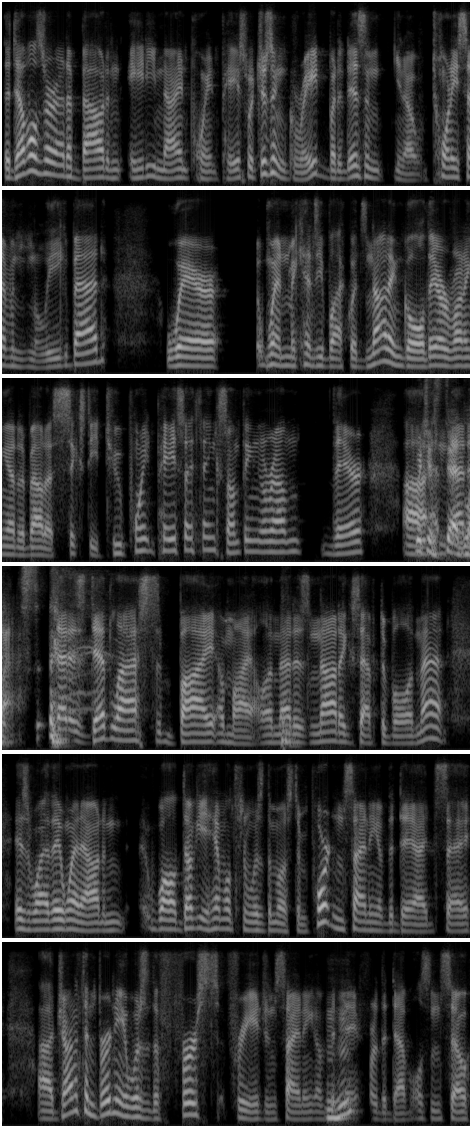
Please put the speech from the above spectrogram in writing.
the Devils are at about an 89 point pace, which isn't great, but it isn't, you know, 27 in the league bad. Where when Mackenzie Blackwood's not in goal, they are running at about a 62 point pace, I think, something around there. Uh, Which is dead that last. Is, that is dead last by a mile, and that is not acceptable. And that is why they went out. And while Dougie Hamilton was the most important signing of the day, I'd say uh, Jonathan Bernier was the first free agent signing of the mm-hmm. day for the Devils. And so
